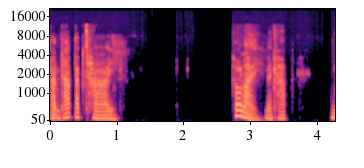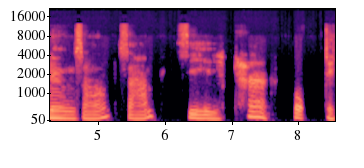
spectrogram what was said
พันธะแปปไทด์เท่าไหร่นะครับ1 2 3 4 5 6 7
